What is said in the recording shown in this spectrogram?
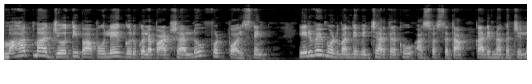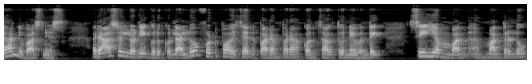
మహాత్మా జ్యోతిబాపులే గురుకుల పాఠశాలలో ఫుడ్ పాయిజనింగ్. ఇరవై మూడు మంది విద్యార్థులకు అస్వస్థత. కరీంనగర్ జిల్లా నివాస్ న్యూస్. రాష్ట్రంలోని గురుకులాల్లో ఫుడ్ పాయిజన్ పరంపర కొనసాగుతూనే ఉంది. సీఎం మన్- మంత్రులు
